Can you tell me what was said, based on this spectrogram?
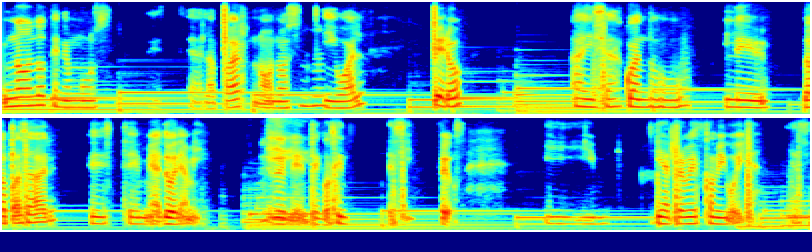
no lo tenemos este, a la par, no, no es igual pero a Isa cuando le va a pasar, este, me duele a mí. Me duele, tengo síntomas así, feos. Y, y al revés conmigo ella. Y así.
